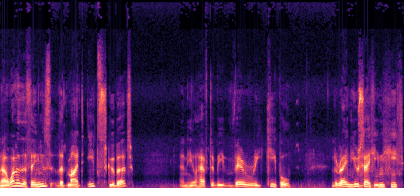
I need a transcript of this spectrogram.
Now, one of the things that might eat Scoobert, and he'll have to be very careful. Lorraine, you say he needs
